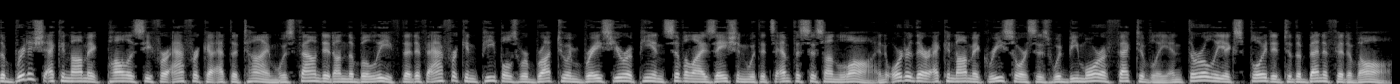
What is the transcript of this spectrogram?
The British economic policy for Africa at the time was founded on the belief that if African peoples were brought to embrace European civilization with its emphasis on law and order their economic resources would be more effectively and thoroughly exploited to the benefit of all.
